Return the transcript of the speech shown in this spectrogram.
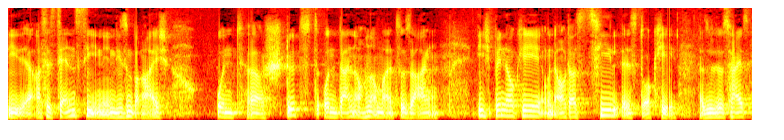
die Assistenz, die ihn in diesem Bereich unterstützt und dann auch nochmal zu sagen, ich bin okay und auch das Ziel ist okay. Also das heißt,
